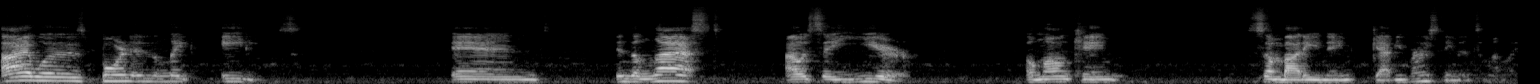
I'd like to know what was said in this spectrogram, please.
I was born in the late 80s. And in the last, I would say, year, along came somebody named Gabby Bernstein into my life.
